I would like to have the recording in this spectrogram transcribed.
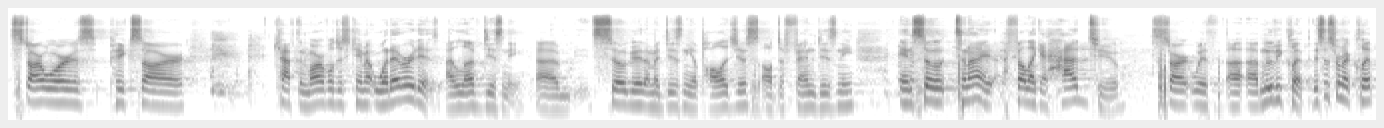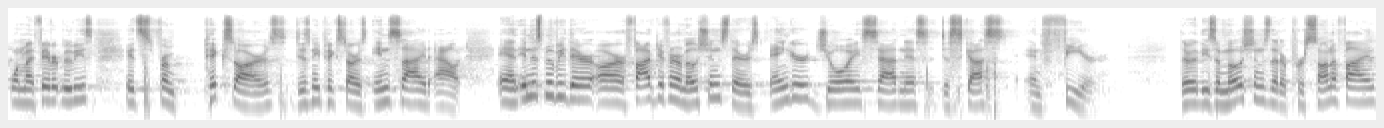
Star Wars, Pixar, Captain Marvel just came out, whatever it is. I love Disney. Um, it's so good. I'm a Disney apologist. I'll defend Disney. And so tonight, I felt like I had to start with a, a, movie clip. This is from a clip, one of my favorite movies. It's from Pixar's, Disney Pixar's Inside Out. And in this movie, there are five different emotions there's anger, joy, sadness, disgust, and fear. There are these emotions that are personified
